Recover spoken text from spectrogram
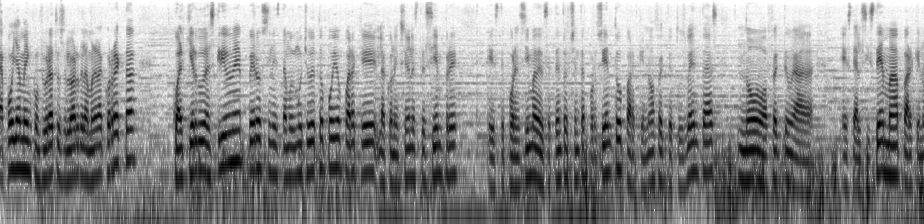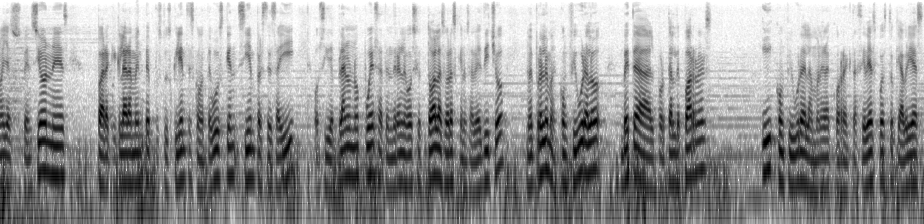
apóyame en configurar tu celular de la manera correcta. Cualquier duda escríbeme, pero sí necesitamos mucho de tu apoyo para que la conexión esté siempre este, por encima del 70-80% para que no afecte tus ventas, no afecte este, al sistema, para que no haya suspensiones, para que claramente pues, tus clientes cuando te busquen siempre estés ahí. O si de plano no puedes atender el negocio todas las horas que nos habías dicho, no hay problema, configúralo, vete al portal de partners y configura de la manera correcta. Si habías puesto que abrías,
